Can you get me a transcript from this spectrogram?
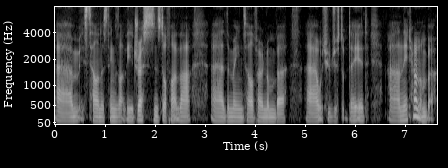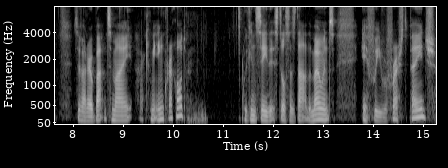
Um, it's telling us things like the addresses and stuff like that, uh, the main telephone number, uh, which we've just updated, and the account number. So if I go back to my Acme Inc. record, we can see that it still says that at the moment. If we refresh the page,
